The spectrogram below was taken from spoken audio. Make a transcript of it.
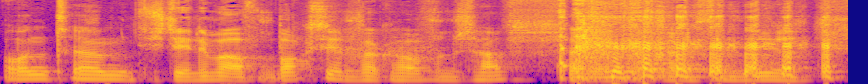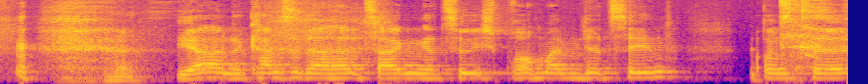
Und ähm, Die stehen immer auf dem Boxy und verkaufen Schaf. ja, und dann kannst du da halt sagen dazu, ich brauche mal wieder zehn. Und äh,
